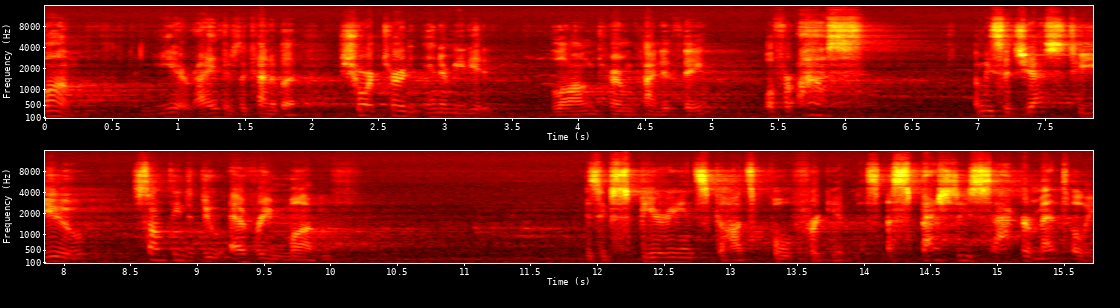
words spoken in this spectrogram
month, year, right? There's a kind of a short-term, intermediate, long-term kind of thing. Well, for us, let me suggest to you something to do every month is experience God's full forgiveness, especially sacramentally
